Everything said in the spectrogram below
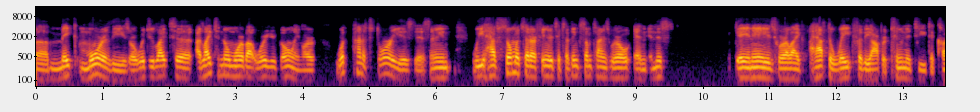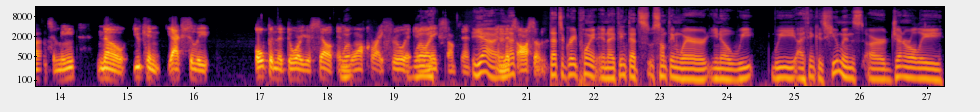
uh, make more of these? Or would you like to, I'd like to know more about where you're going or what kind of story is this? I mean, we have so much at our fingertips. I think sometimes we're in, in this day and age where like I have to wait for the opportunity to come to me. No, you can actually open the door yourself and well, walk right through it well, and make I, something. Yeah, and, and that's awesome. That's a great point, and I think that's something where you know we we I think as humans are generally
